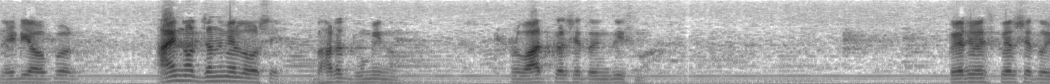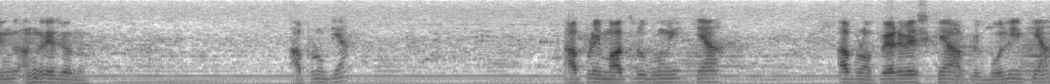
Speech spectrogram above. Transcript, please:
રેડિયા ઉપર આઈનો જન્મેલો હશે, ભારત ભૂમિનો. પણ વાત કરશે તો ઇંગ્લિશમાં. પહેરવેશ પહેરશે તો અંગ્રેજોનું. આપણું ક્યાં? આપણી માતૃભૂમિ ક્યાં? આપણો પહેરવેશ ક્યાં? આપણી બોલી ક્યાં?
